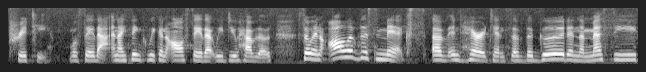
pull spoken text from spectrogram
pretty. We'll say that. And I think we can all say that we do have those. So, in all of this mix of inheritance, of the good and the messy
